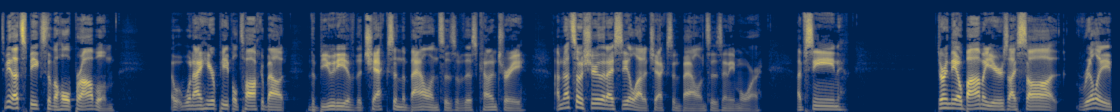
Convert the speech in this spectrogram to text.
to me, that speaks to the whole problem. When I hear people talk about the beauty of the checks and the balances of this country, I'm not so sure that I see a lot of checks and balances anymore. I've seen during the Obama years, I saw really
